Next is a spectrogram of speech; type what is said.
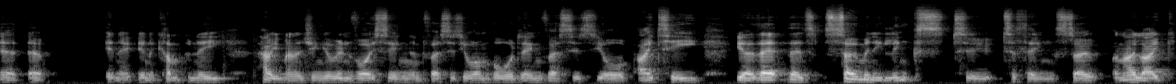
uh, uh, in a in a company how you're managing your invoicing and versus your onboarding versus your IT. You know, there, there's so many links to to things. So, and I like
